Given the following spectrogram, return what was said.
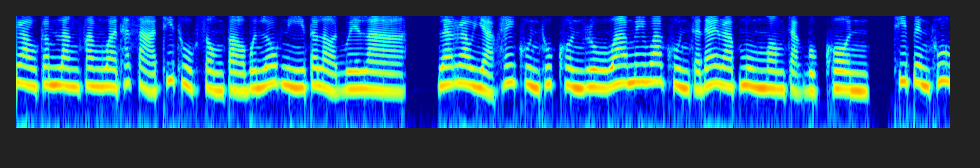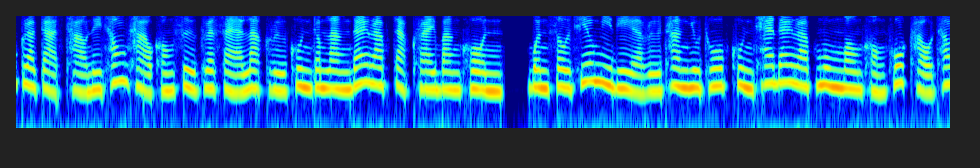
เรากำลังฟังวาทศาสตร์ที่ถูกส่งต่อบนโลกนี้ตลอดเวลา และเราอยากให้คุณทุกคนรู้ว่าไม่ว่าคุณจะได้รับมุมมองจากบุคคล ที่เป็นผู้ประกาศข่าวในช่องข่าวของสื่อกระแสหลัก หรือคุณกำลังได้รับจากใครบางคน บนโซเชียลมีเดียหรือทาง YouTube คุณแค่ได้รับมุมมองของพวกเขาเท่า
